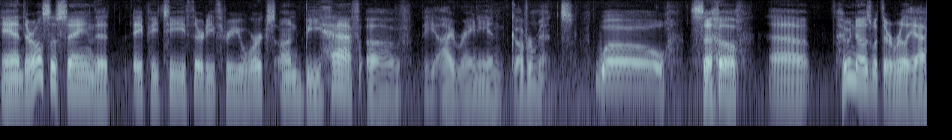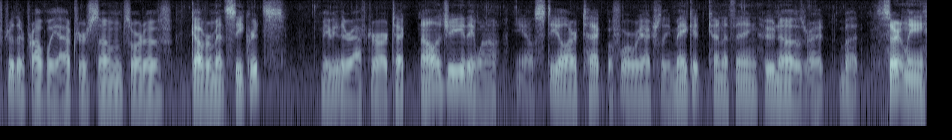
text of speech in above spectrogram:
And they're also saying that APT 33 works on behalf of the Iranian government. Whoa. So, uh, who knows what they're really after? They're probably after some sort of government secrets. Maybe they're after our technology. They want to, you know, steal our tech before we actually make it, kind of thing. Who knows, right? But certainly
